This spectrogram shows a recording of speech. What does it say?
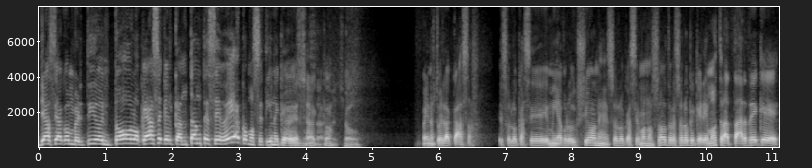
Ya se ha convertido en todo lo que hace que el cantante se vea como se tiene que ver. Exacto. Bueno, esto es la casa. Eso es lo que hace Mía Producciones, eso es lo que hacemos nosotros, eso es lo que queremos tratar de que,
